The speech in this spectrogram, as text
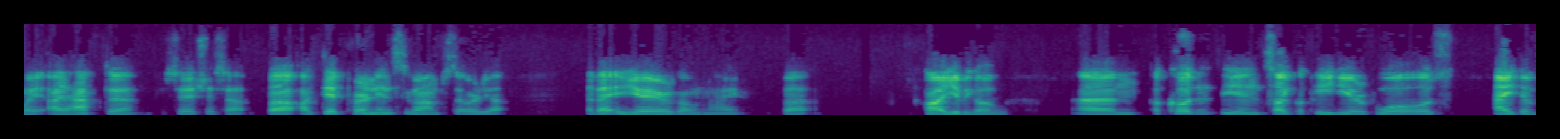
wait, I have to search this up, but I did put an Instagram story up about a year ago now. But, oh, here we go. Um, according to the Encyclopedia of Wars, out of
